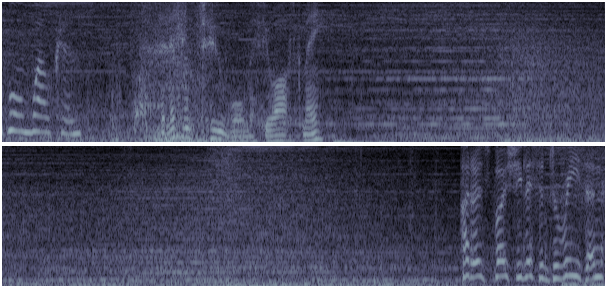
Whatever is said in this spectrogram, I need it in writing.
A warm welcome. It's a little too warm if you ask me. I don't suppose she listened to reason.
